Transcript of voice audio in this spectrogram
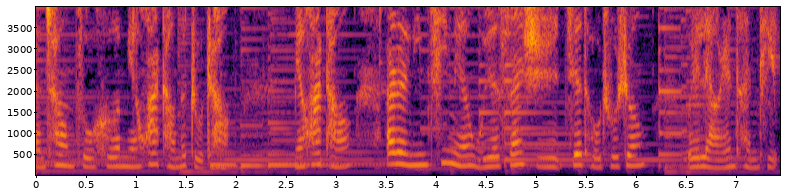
演唱组合棉花糖的主唱。棉花糖，二零零七年五月三十日街头出生，为两人团体，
